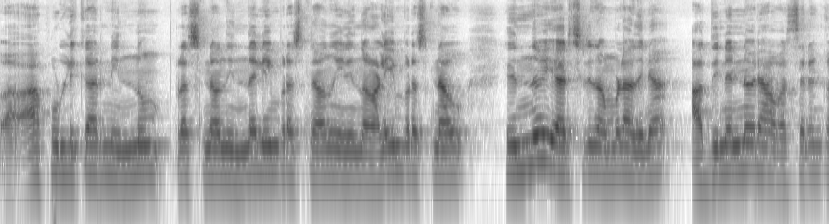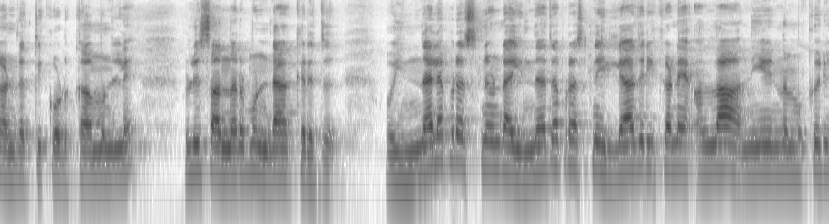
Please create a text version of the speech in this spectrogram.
ആ- പുള്ളിക്കാരൻ ഇന്നും പ്രശ്നമാണ് ഇന്നലെയും പ്രശ്നമാണ് ഇനി നാളെയും പ്രശ്നമാവും എന്ന് വിചാരിച്ചിട്ട് നമ്മൾ അതിനെ അതിന് തന്നെ ഒരു അവസരം കണ്ടെത്തി കൊടുക്കാൻ മുന്നിൽ ഒരു സന്ദർഭം ഉണ്ടാക്കരുത്. അപ്പോൾ ഇന്നലെ പ്രശ്നമുണ്ടായി ഇന്നത്തെ പ്രശ്നം ഇല്ലാതിരിക്കണേ അല്ലാ നീ നമുക്കൊരു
